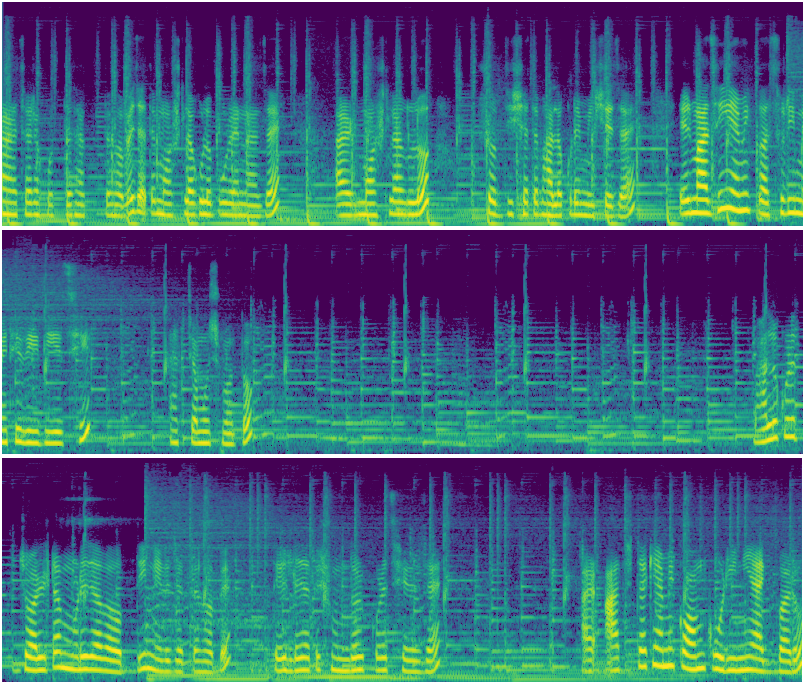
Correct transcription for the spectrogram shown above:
নাড়াচাড়া করতে থাকতে হবে যাতে মশলাগুলো পুড়ে না যায়। আর মশলাগুলো সবজির সাথে ভালো করে মিশে যায়। এর মাঝেই আমি কাসুরি মেথি দিয়ে দিয়েছি এক চামচ মতো। ভালো করে জলটা মরে যাওয়া অবধি নেড়ে যেতে হবে। তেলটা যাতে সুন্দর করে ছেড়ে যায়। আর আঁচটাকে আমি কম করিনি একবারও।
